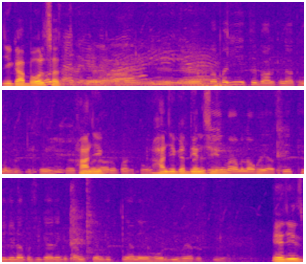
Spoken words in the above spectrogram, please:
ਜੀ ਕਾ ਬੋਲ ਸਕ ਬਾਬਾ ਜੀ ਇੱਥੇ ਬਾਲਕਨਾਥ ਮੰਦਿਰ ਤੁਸੀਂ ਹਾਂਜੀ। ਸੇਵਾਦਾਰ ਹੋ ਭਗਤ ਹਾਂਜੀ ਗੱਦੀ ਕੀ ਨਸੀਬ। ਮਾਮਲਾ ਹੋਇਆ ਸੀ? ਇੱਥੇ ਜਿਹੜਾ ਤੁਸੀਂ ਕਹਿ ਰਹੇ ਕਿ ਧਮਕੀਆਂ ਦਿੱਤੀਆਂ ਨੇ ਹੋਰ ਵੀ ਹੋਇਆ ਕੁਝ ਕੀ ਹੈ? ਇਹ ਜੀ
